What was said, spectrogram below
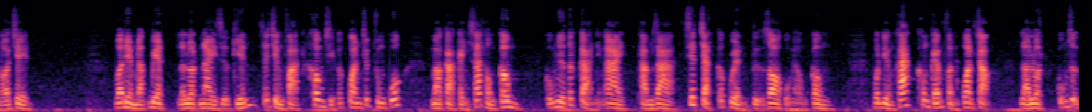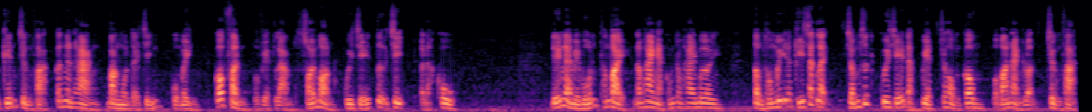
nói trên. Và điểm đặc biệt là luật này dự kiến sẽ trừng phạt không chỉ các quan chức Trung Quốc mà cả cảnh sát Hồng Kông cũng như tất cả những ai tham gia siết chặt các quyền tự do của người Hồng Kông. Một điểm khác không kém phần quan trọng là luật cũng dự kiến trừng phạt các ngân hàng bằng nguồn tài chính của mình, góp phần vào việc làm xói mòn quy chế tự trị ở đặc khu. Đến ngày 14 tháng 7 năm 2020, Tổng thống Mỹ đã ký sắc lệnh chấm dứt quy chế đặc biệt cho Hồng Kông và ban hành luận trừng phạt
